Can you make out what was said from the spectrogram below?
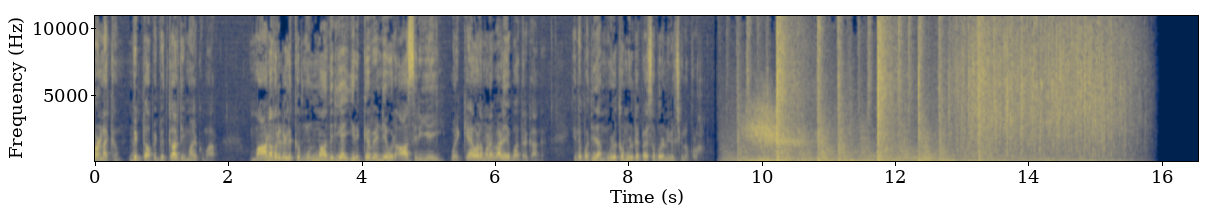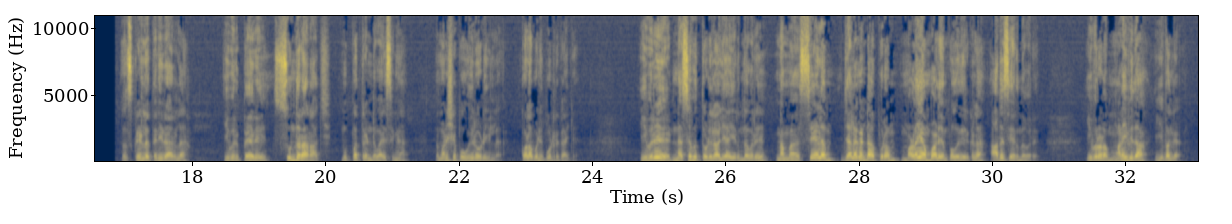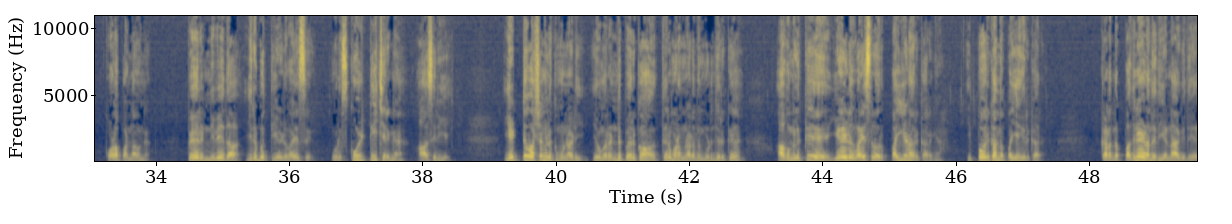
வணக்கம். Big topic with Karthik Mayakumar. மாணவர்களுக்கு முன்மாதிரியாக இருக்க வேண்டிய ஒரு ஆசிரியை ஒரு கேவலமான வேலையை பார்த்துருக்காங்க. இதை பற்றி தான் முழுக்க முழுக்க பேச போகிற நிகழ்ச்சிகளை போகலாம் ஸ்க்ரீனில் தெரிகிறாருல இவர் பேர் சுந்தரராஜ். 32 ரெண்டு வயசுங்க. இந்த மனுஷன் இப்போ உயிரோடு இல்லை. கொலை பண்ணி போட்டிருக்காங்க. இவர் நெசவு தொழிலாளியாக இருந்தவர். நம்ம சேலம் ஜலகண்டாபுரம் மலையாம்பாளையம் பகுதி இருக்கல அதை சேர்ந்தவர். இவரோட மனைவி தான் இவங்க. கொலை பண்ணவங்க. பேர் நிவேதா இருபத்தி ஏழு வயசு. ஒரு ஸ்கூல் டீச்சருங்க ஆசிரியை. எட்டு வருஷங்களுக்கு முன்னாடி இவங்க ரெண்டு பேருக்கும் திருமணம் நடந்து முடிஞ்சிருக்கு. அவங்களுக்கு ஏழு வயசில் ஒரு பையனும் இருக்காருங்க. இப்போ வரைக்கும் அந்த பையன் இருக்கார். கடந்த பதினேழாம் தேதி என்ன ஆகுது?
